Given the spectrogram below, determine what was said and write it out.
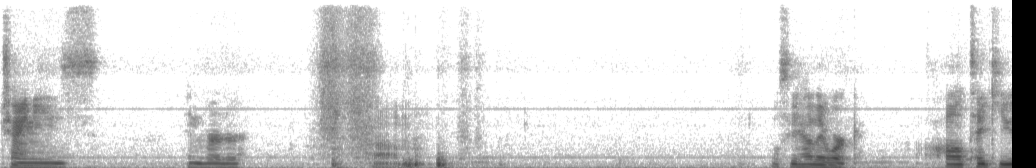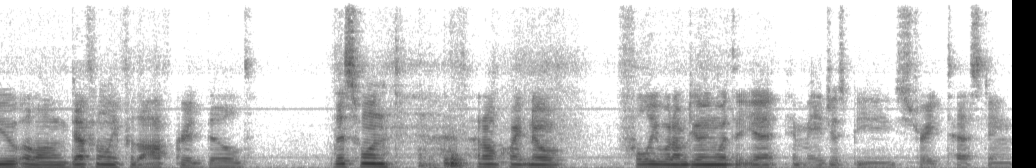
Chinese inverter. Um, we'll see how they work. I'll take you along definitely for the off-grid build. This one, I don't quite know fully what I'm doing with it yet. It may just be straight testing.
